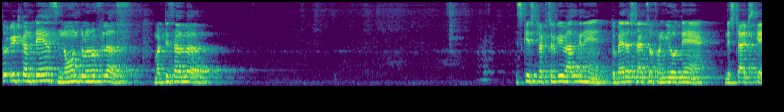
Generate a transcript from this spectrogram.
तो it contains non chlorophyllous multi cellular इसकी स्ट्रक्चर की बात करें तो वेरियस टाइप्स ऑफ़ फंगी होते हैं डिस टाइप्स के।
